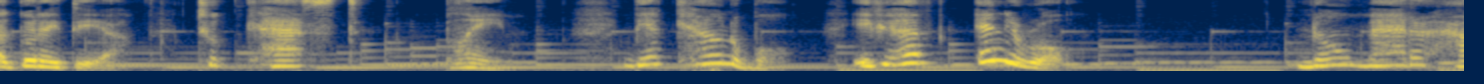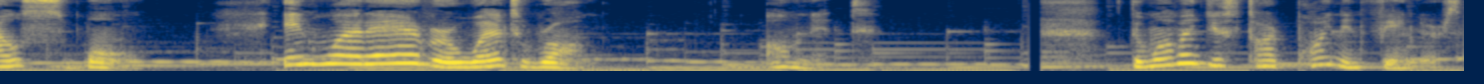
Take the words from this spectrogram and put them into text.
a good idea to cast blame. Be accountable if you have any role, no matter how small, in whatever went wrong. Own it. The moment you start pointing fingers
